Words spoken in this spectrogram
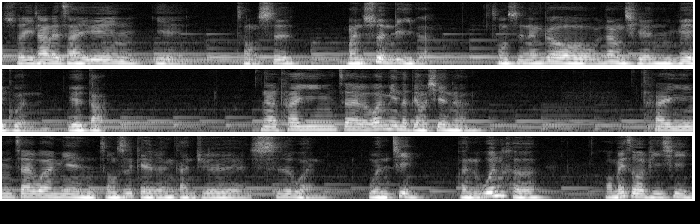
所以他的财运也总是蛮顺利的，总是能够让钱越滚越大。那太阴在外面的表现呢？太阴在外面总是给人感觉斯文、文静，很温和。哦，没什么脾气，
